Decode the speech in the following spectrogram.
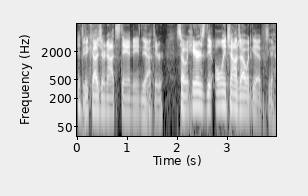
It's Be- because you're not standing Yeah. with your So here's the only challenge I would give. Yeah.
